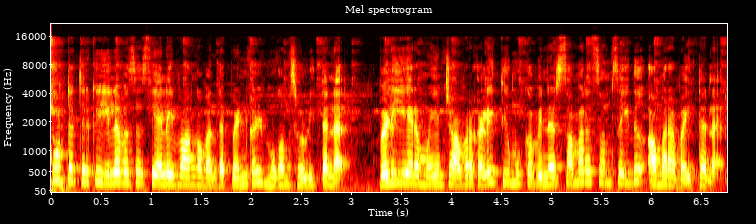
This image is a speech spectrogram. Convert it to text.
கூட்டத்திற்கு இலவச சேலை வாங்க வந்த பெண்கள் முகம் சொலித்தனர் வெளியேற முயன்ற அவர்களை திமுகவினர் சமரசம் செய்து அமர வைத்தனர்.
